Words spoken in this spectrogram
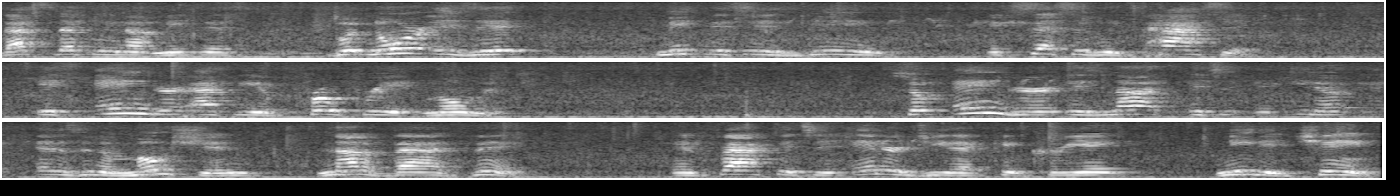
That's definitely not meekness. But nor is it meekness is being excessively passive. It's anger at the appropriate moment. So anger is not it's you know as an emotion not a bad thing. In fact, it's an energy that can create needed change.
